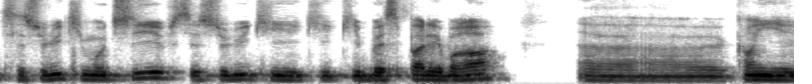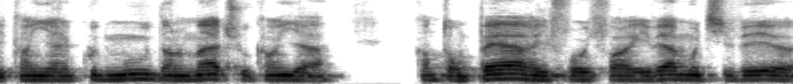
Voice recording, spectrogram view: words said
c'est celui qui motive, c'est celui qui, qui baisse pas les bras euh, quand il quand il y a un coup de mou dans le match ou quand il y a quand on perd, il faut il faut arriver à motiver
